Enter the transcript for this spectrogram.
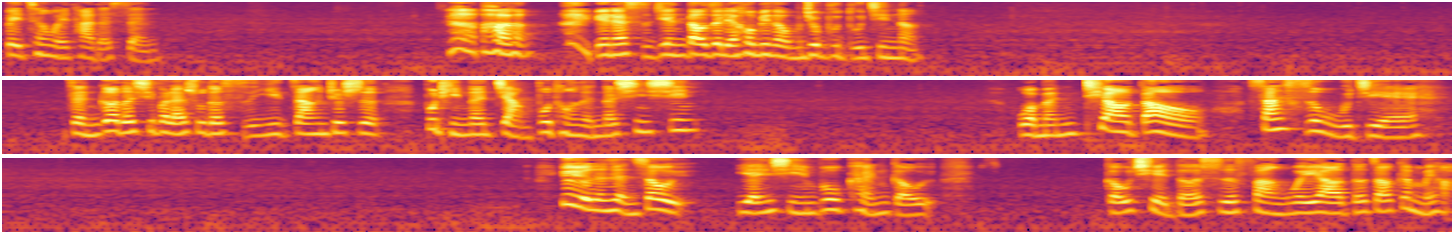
被称为他的神。原来时间到这里，后面的我们就不读经了。整个的希伯来书的十一章就是不停的讲不同人的信心。我们跳到三十五节，又有人忍受言行不肯苟苟且得失放，为要得着更美好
